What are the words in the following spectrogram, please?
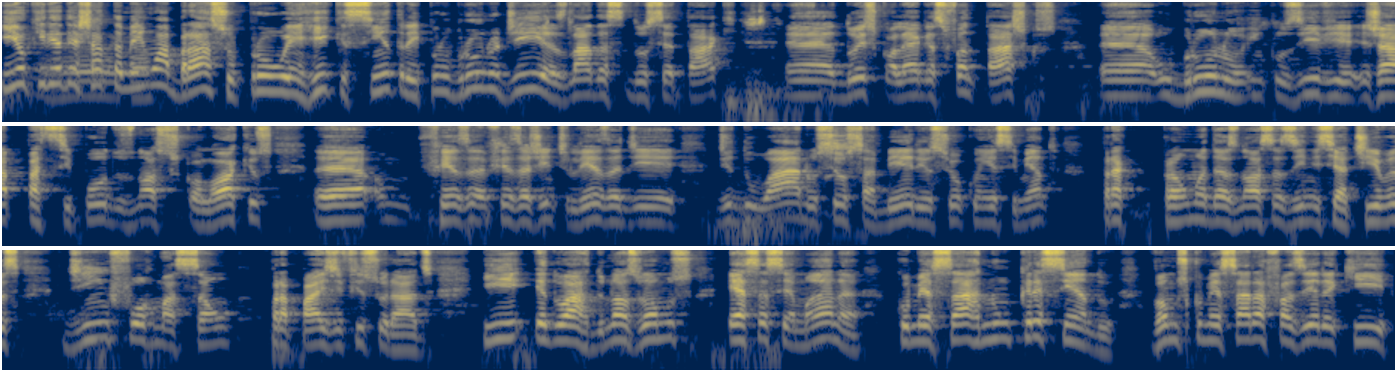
E eu queria deixar também um abraço para o Henrique Sintra e para o Bruno Dias, lá da, do CETAC, é, dois colegas fantásticos. É, o Bruno, inclusive, já participou dos nossos colóquios, é, fez, a, fez a gentileza de, de doar o seu saber e o seu conhecimento para uma das nossas iniciativas de informação para pais e fissurados. E, Eduardo, nós vamos, essa semana, começar num crescendo. Vamos começar a fazer aqui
